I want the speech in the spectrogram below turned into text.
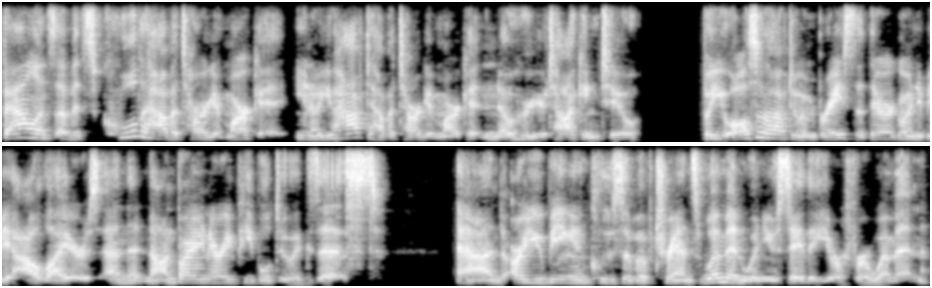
balance of it's cool to have a target market. You know, you have to have a target market and know who you're talking to. But you also have to embrace that there are going to be outliers and that non binary people do exist. And are you being inclusive of trans women when you say that you're for women?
